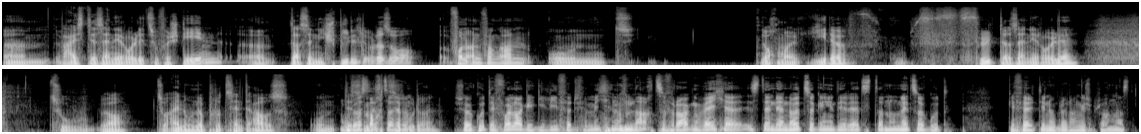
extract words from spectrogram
ähm, weiß der seine Rolle zu verstehen, äh, dass er nicht spielt oder so von Anfang an. Und nochmal, jeder füllt da seine Rolle zu, ja, zu 100 Prozent aus. Und oh, das macht sehr gut an. Schon eine gute Vorlage geliefert für mich, um nachzufragen, welcher ist denn der Neuzugänge, der dir jetzt da noch nicht so gut gefällt, den du gerade angesprochen hast?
